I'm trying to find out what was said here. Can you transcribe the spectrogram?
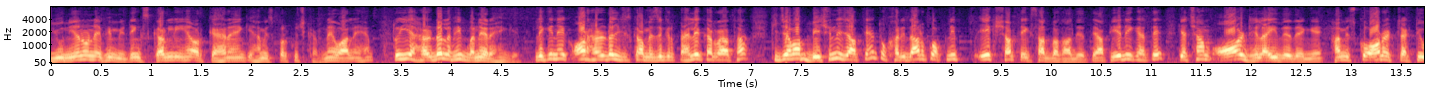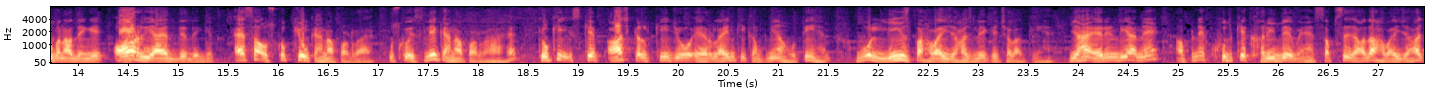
यूनियनों ने भी मीटिंग्स कर ली हैं और कह रहे हैं कि हम इस पर कुछ करने वाले हैं तो ये हर्डल अभी बने रहेंगे। लेकिन एक और हर्डल जिसका मैं ज़िक्र पहले कर रहा था कि जब आप बेचने जाते हैं तो खरीदार को अपनी एक शर्त एक साथ बता देते हैं। आप ये नहीं कहते कि अच्छा हम और ढिलाई दे देंगे, हम इसको और अट्रैक्टिव बना देंगे, और रियायत दे देंगे। ऐसा उसको क्यों कहना पड़ रहा है? उसको इसलिए कहना पड़ रहा है क्योंकि इसके आजकल की जो एयरलाइन की कंपनियाँ होती हैं, वो लीज पर हवाई जहाज़ लेके चलाती हैं। यहाँ एयर इंडिया ने अपने खुद के खरीदे हुए हैं, सबसे ज़्यादा हवाई जहाज़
